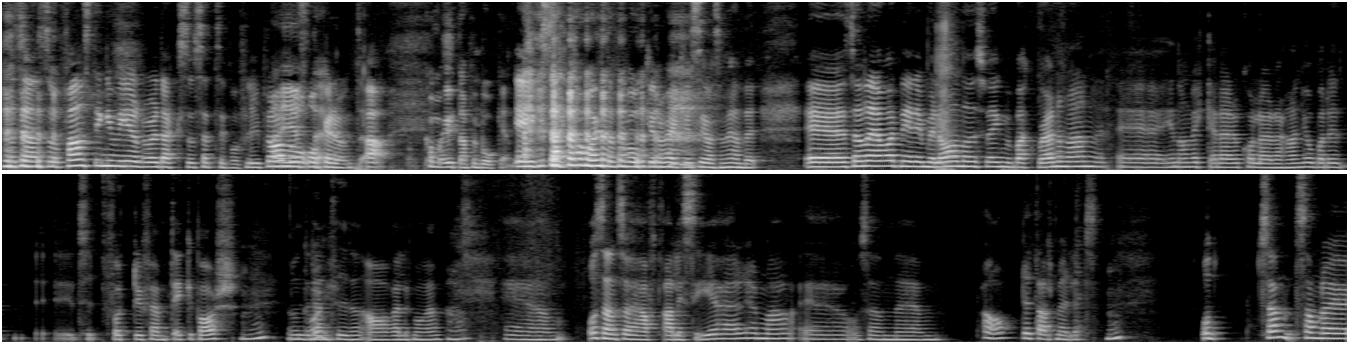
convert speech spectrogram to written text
Men sen så fanns det inget mer och då var det dags att sätta sig på flygplan Ja, och åka runt. Ja, Komma utanför boken. exakt, komma utanför boken och verkligen se vad som händer. Eh, sen har jag varit nere i Milano en sväng med Buck Brannaman eh, i någon vecka där och kollade när han jobbade eh, typ 40-50 ekipage Mm. under Oj. den tiden. Ja, väldigt många. Ja. Ehm, och sen så har jag haft Alice här hemma eh, och sen ehm, ja, lite allt möjligt. Mm. Och sen samlar jag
